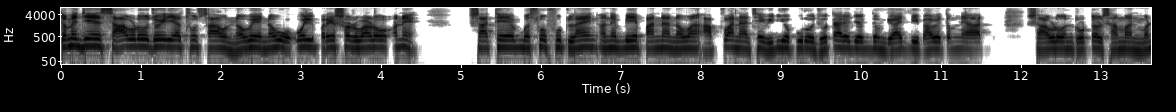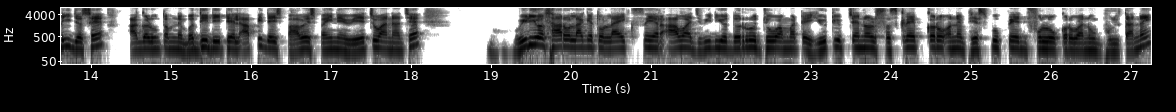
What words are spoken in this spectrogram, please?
તમે જે સાવડો જોઈ રહ્યા છો, સાવ નવે નવો ઓઇલ પ્રેશર વાળો અને સાથે બસો ફૂટ લાઈન અને બે પાના નવા આપવાના છે. વીડિયો પૂરો જોતા રહેજો. એકદમ વ્યાજબી ભાવે તમને આ સાવડો ટોટલ સામાન મળી જશે. આગળ હું તમને બધી ડિટેલ આપી દઈશ. ભાવેશભાઈને વેચવાના છે. વીડિયો સારો લાગે તો લાઇક શેર આવા જ વીડિયો દરરોજ જોવા માટે યુટ્યુબ ચેનલ સબસ્ક્રાઈબ કરો અને ફેસબુક પેજ ફોલો કરવાનું ભૂલતા નહીં.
